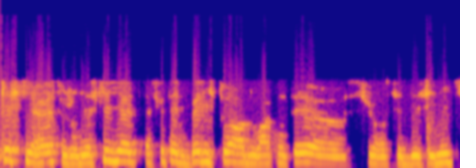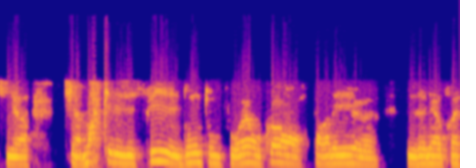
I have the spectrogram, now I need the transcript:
qu'est-ce qui reste aujourd'hui? Est-ce est-ce que tu as une belle histoire à nous raconter sur cette décennie qui a qui a marqué les esprits et dont on pourrait encore en reparler des années après?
